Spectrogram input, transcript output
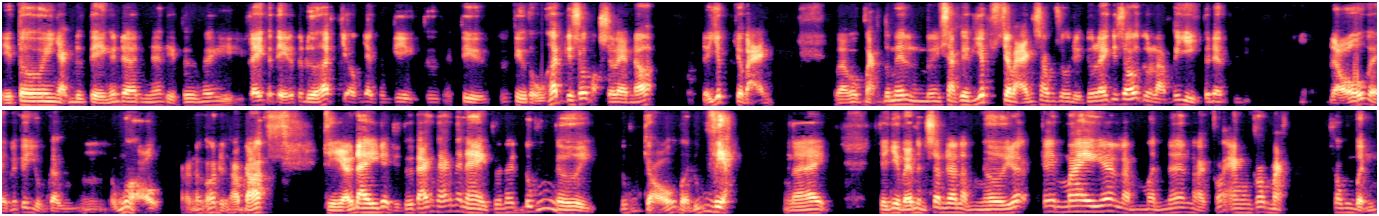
thì tôi nhận được tiền ở trên thì tôi mới lấy cái tiền đó tôi đưa hết cho ông nhân ông kiên. Tôi tiêu tôi tiêu thụ hết cái số porcelain đó để giúp cho bạn và một mặt tôi mới sau khi giúp cho bạn xong rồi thì tôi lấy cái số tôi làm cái gì, tôi đem đổ về mấy cái dùng cần ủng hộ nó có trường hợp đó. Thì ở đây đó thì tôi tán thán thế này, tôi nói đúng người, đúng chỗ và đúng việc. Này thì như vậy mình sinh ra làm người đó, cái may đó là mình đó là có ăn, có mặc, không bệnh.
